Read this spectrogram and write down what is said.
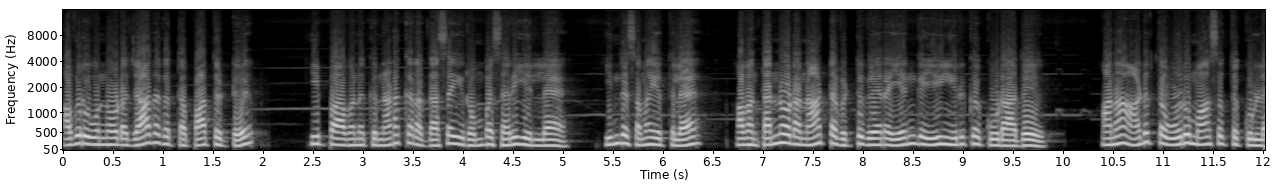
அவரு உன்னோட ஜாதகத்தை பார்த்துட்டு இப்ப அவனுக்கு நடக்கிற தசை ரொம்ப சரியில்லை. இந்த சமயத்துல அவன் தன்னோட நாட்டை விட்டு வேற எங்கேயும் இருக்கக்கூடாது ஆனா அடுத்த ஒரு மாசத்துக்குள்ள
